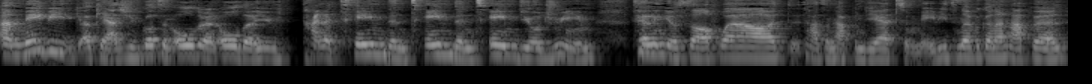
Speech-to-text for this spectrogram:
and maybe okay as you've gotten older and older you've kind of tamed and tamed and tamed your dream telling yourself well it hasn't happened yet so maybe it's never to happen.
